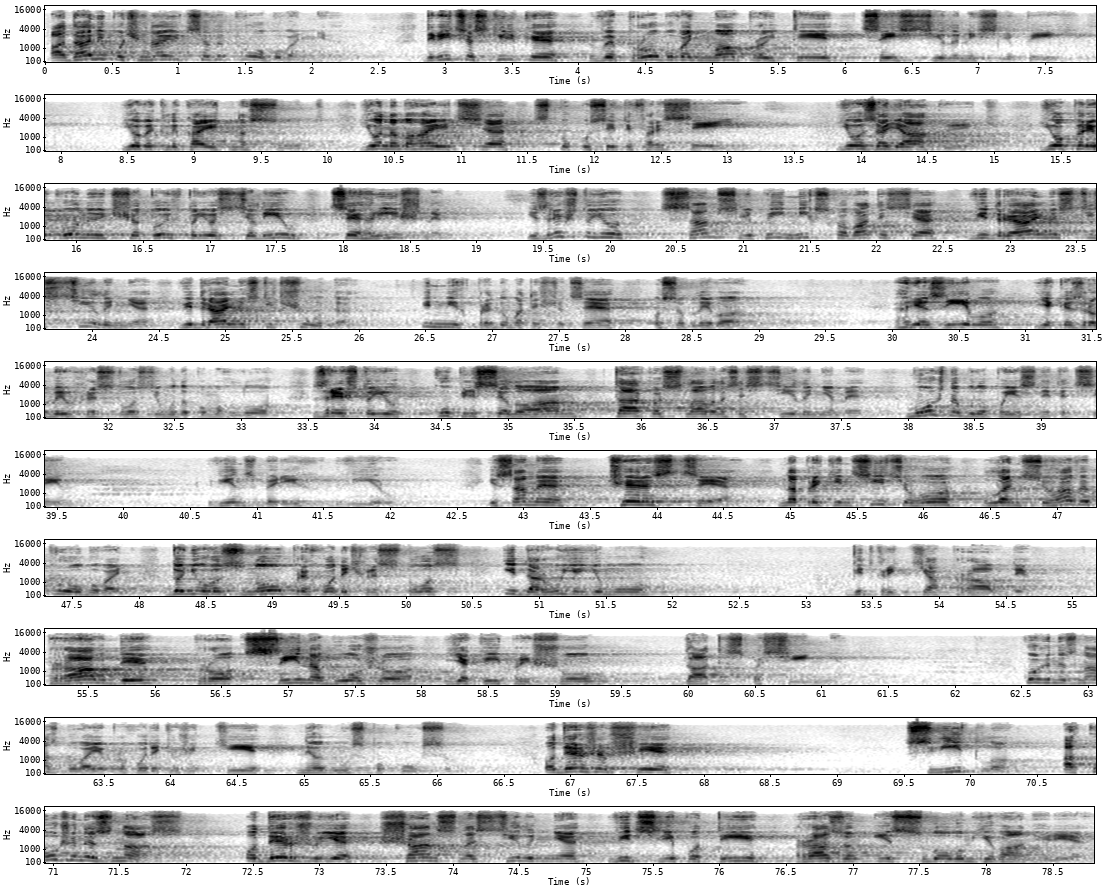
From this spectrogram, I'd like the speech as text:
А далі починаються випробування. Дивіться, скільки випробувань мав пройти цей зцілений сліпий. Його викликають на суд, його намагаються спокусити фарисеї, його залякують, його переконують, що той, хто його зцілив, це грішник. І, зрештою, сам сліпий міг сховатися від реальності зцілення, від реальності чуда. Він міг придумати, що це особливо грязиво, яке зробив Христос, йому допомогло. Зрештою, купіль Силоам також славилася зціленнями. Можна було пояснити цим. Він зберіг віру. І саме через це, наприкінці цього ланцюга випробувань, до нього знов приходить Христос і дарує йому відкриття правди, правди про Сина Божого, який прийшов дати спасіння. Кожен із нас, буває, проходить у житті не одну спокусу, одержавши світло, а кожен із нас одержує шанс на зцілення від сліпоти разом із Словом Євангелія.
